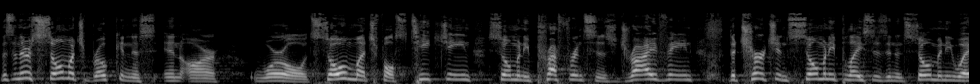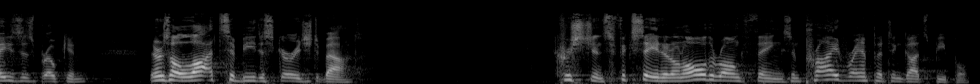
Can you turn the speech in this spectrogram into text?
Listen, there's so much brokenness in our world. So much false teaching, so many preferences driving. The church in so many places and in so many ways is broken. There's a lot to be discouraged about. Christians fixated on all the wrong things and pride rampant in God's people.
